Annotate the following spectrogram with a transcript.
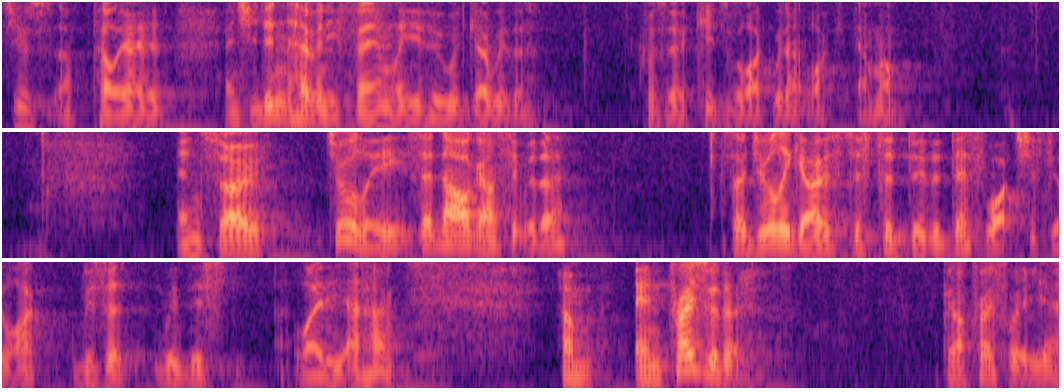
She was uh, palliated, and she didn't have any family who would go with her because her kids were like, We don't like our mum. And so Julie said, No, I'll go and sit with her. So Julie goes just to do the death watch, if you like, visit with this lady at home. Um, and prays with her. Can I pray for you? Yeah.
